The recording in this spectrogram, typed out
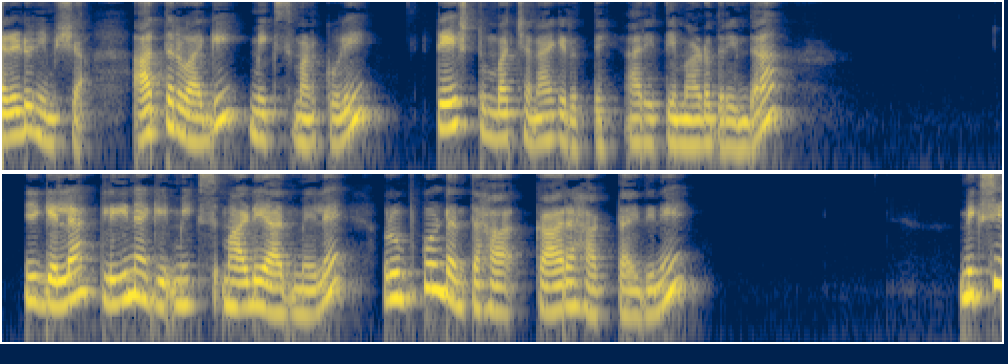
ಎರಡು ನಿಮಿಷ. ಆ ಥರವಾಗಿ ಮಿಕ್ಸ್ ಮಾಡ್ಕೊಳ್ಳಿ. ಟೇಸ್ಟ್ ತುಂಬ ಚೆನ್ನಾಗಿರುತ್ತೆ ಆ ರೀತಿ ಮಾಡೋದ್ರಿಂದ. ಹೀಗೆಲ್ಲ ಕ್ಲೀನಾಗಿ ಮಿಕ್ಸ್ ಮಾಡಿ ಆದಮೇಲೆ ರುಬ್ಕೊಂಡಂತಹ ಖಾರ ಹಾಕ್ತಾ ಇದ್ದೀನಿ. ಮಿಕ್ಸಿ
